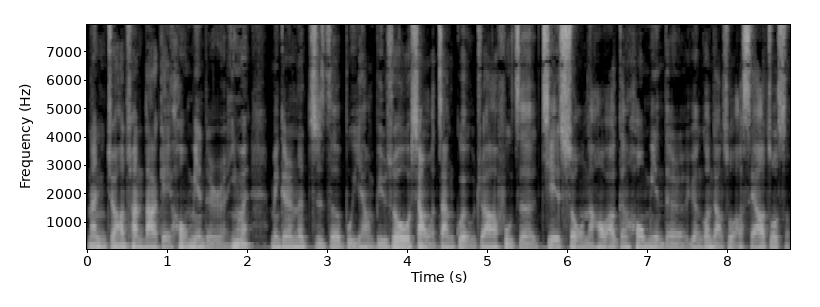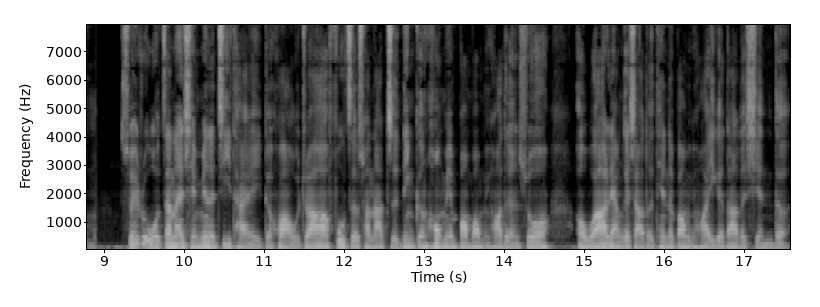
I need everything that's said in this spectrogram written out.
那你就要传达给后面的人，因为每个人的职责不一样。比如说像我站柜，我就要负责接收，然后我要跟后面的员工讲说，哦，谁要做什么。所以，如果站在前面的机台的话，我就要负责传达指令，跟后面爆爆米花的人说：“哦，我要两个小的甜的爆米花，一个大的咸的。”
